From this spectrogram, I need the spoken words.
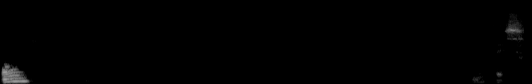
Hold. Release.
